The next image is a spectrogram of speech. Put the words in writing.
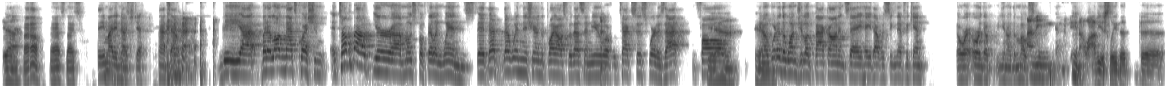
Yeah. Wow, that's nice. He might have nudged you. That's out. the uh, but along Matt's question, and talk about your uh, most fulfilling wins. That, that that win this year in the playoffs with SMU over Texas. Where does that fall? Yeah, yeah. You know, what are the ones you look back on and say, "Hey, that was significant," or or the you know the most? I mean, you know, obviously the the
